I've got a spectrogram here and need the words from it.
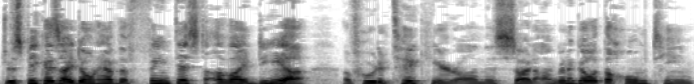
Just because I don't have the faintest of idea of who to take here on this side, I'm going to go with the home team.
